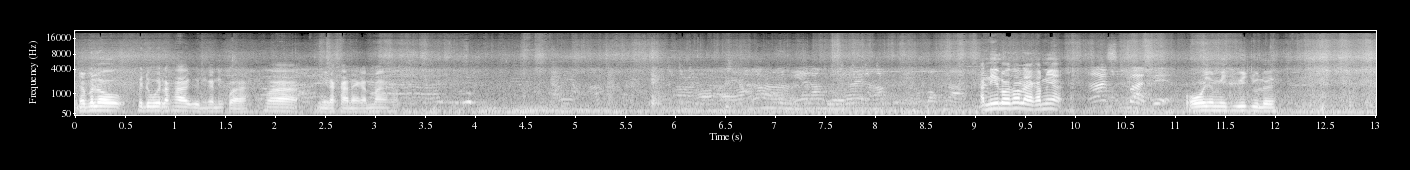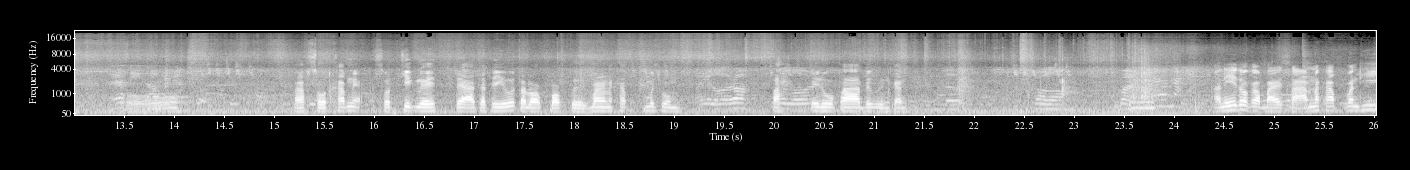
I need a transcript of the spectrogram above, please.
เดี๋ยวไปเราไปดูราคาอื่นกันดีกว่า ว่ามีราคาไหนกันบ้างครับอันนี้โลเท่าไหร่ครับเนี่ย สิบบาทพี่โอ้ยังมีชีวิตอยู่เลย โอ้ครับสดครับเนี่ยสดจิกเลย แต่อาจจะทิ้วตลอกปอกเปลือกบ้างนะครับคุณผู้ชมไปรอรอไปไปดูปลาตัวอื่นกันรอรอไปอันนี้ตัวกับบ่ายสามนะครับ วันที่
